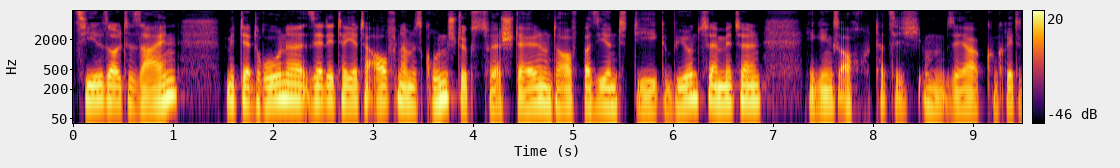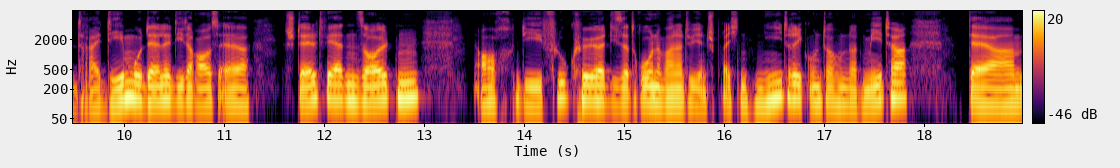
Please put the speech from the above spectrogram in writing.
Ziel sollte sein, mit der Drohne sehr detaillierte Aufnahmen des Grundstücks zu erstellen und darauf basierend die Gebühren zu ermitteln. Hier ging es auch tatsächlich um sehr konkrete 3D-Modelle, die daraus erstellt werden sollten. Auch die Flughöhe dieser Drohne war natürlich entsprechend niedrig, unter 100 Meter der,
